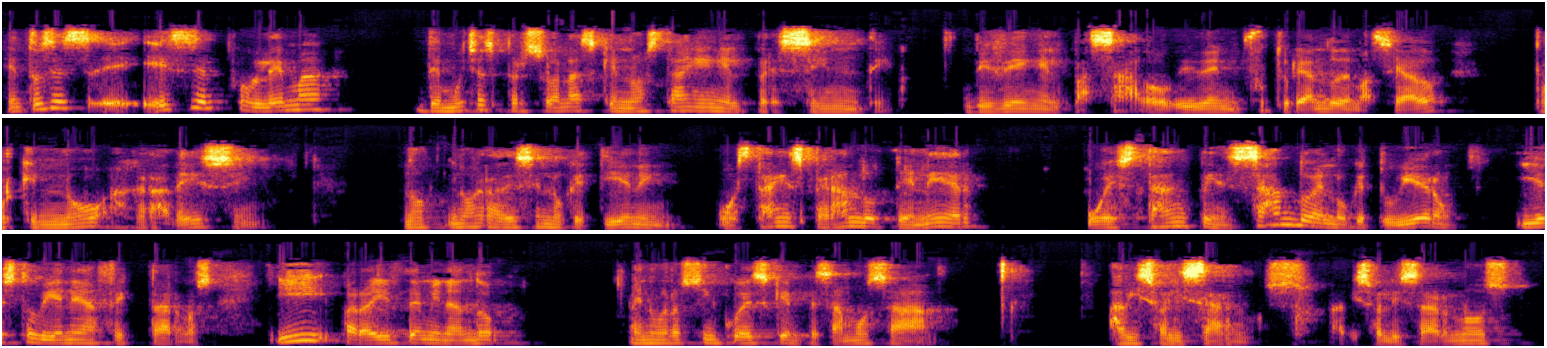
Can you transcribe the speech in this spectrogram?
Entonces, eh, ese es el problema de muchas personas que no están en el presente, viven en el pasado, viven futureando demasiado porque no agradecen, no, no agradecen lo que tienen o están esperando tener o están pensando en lo que tuvieron y esto viene a afectarnos. Y para ir terminando, el número cinco es que empezamos a, a visualizarnos, a visualizarnos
